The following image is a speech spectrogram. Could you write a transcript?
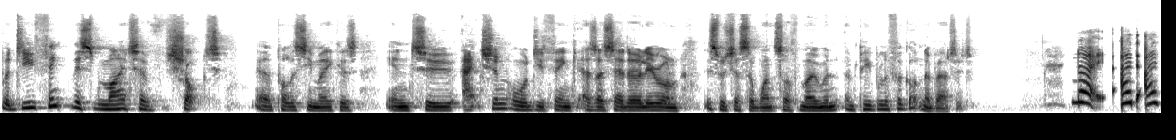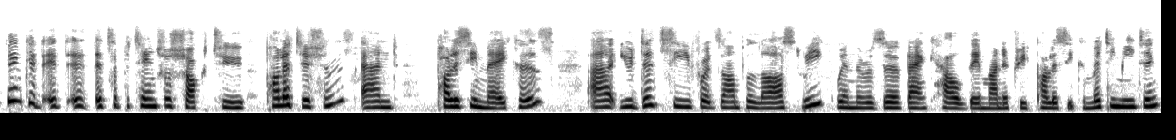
But do you think this might have shocked? Uh, policymakers into action, or do you think, as I said earlier on, this was just a once-off moment and people have forgotten about it? No, I, I think it, it, it, it's a potential shock to politicians and policymakers. Uh, you did see, for example, last week when the Reserve Bank held their monetary policy committee meeting,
